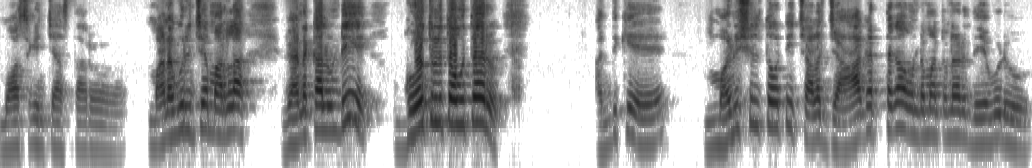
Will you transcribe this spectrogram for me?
మోసగించేస్తారు. మన గురించే మరలా వెనకాలండి గోతులు తవ్వుతారు. అందుకే మనుషులతోటి చాలా జాగ్రత్తగా ఉండమంటున్నాడు దేవుడు.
